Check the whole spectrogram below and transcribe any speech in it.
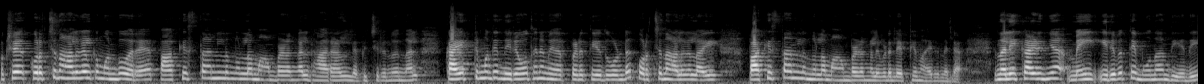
പക്ഷേ കുറച്ച് നാളുകൾക്ക് മുൻപ് വരെ പാകിസ്ഥാനിൽ നിന്നുള്ള മാമ്പഴങ്ങൾ ധാരാളം ലഭിച്ചിരുന്നു. എന്നാൽ കയറ്റുമതി നിരോധനം ഏർപ്പെടുത്തിയതുകൊണ്ട് കുറച്ച് നാളുകളായി പാകിസ്ഥാനിൽ നിന്നുള്ള മാമ്പഴങ്ങൾ ഇവിടെ ലഭ്യമായിരുന്നില്ല. എന്നാൽ ഈ കഴിഞ്ഞ മെയ് ഇരുപത്തി മൂന്നാം തീയതി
